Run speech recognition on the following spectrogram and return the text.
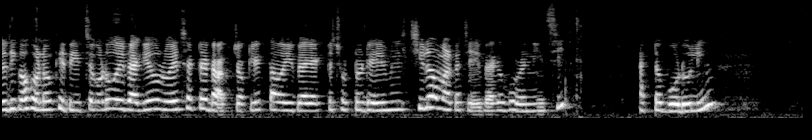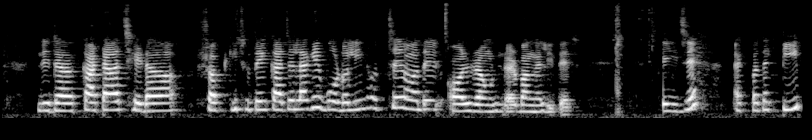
যদি কখনো খেতে ইচ্ছে করো, ওই ব্যাগেও রয়েছে একটা ডার্ক চকলেট তাও এই ব্যাগে একটা ছোট্ট ডেয়ারি মিল্ক ছিল, আমার কাছে এই ব্যাগে ভরে নিয়েছি। একটা বোডোলিন যেটা কাটা, ছেঁড়া সব কিছুতেই কাজে লাগে। বোডোলিন হচ্ছে আমাদের অলরাউন্ডার বাঙালিদের। এই যে, এক পাতা টিপ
